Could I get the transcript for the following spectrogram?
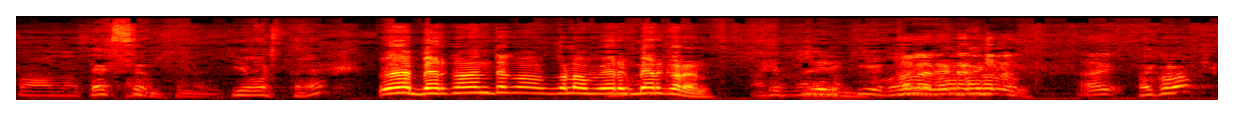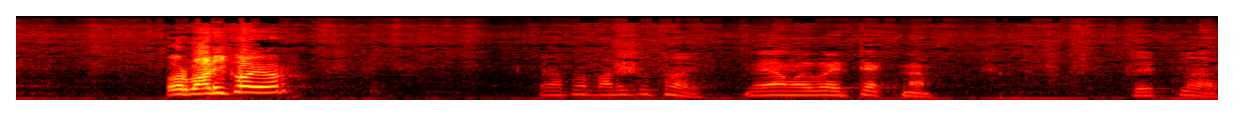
পাওয়া যাচ্ছে সিস্টেম কি বের করেন তো বের বের করেন। ওর বাড়ি কয় ওর? আপনার বাড়ি কোথায়? আমার ভাই টেকনাফ। টেকনাফ।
